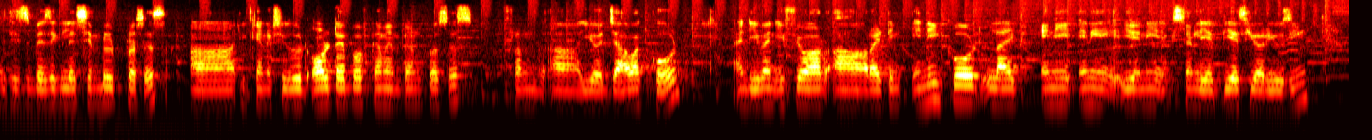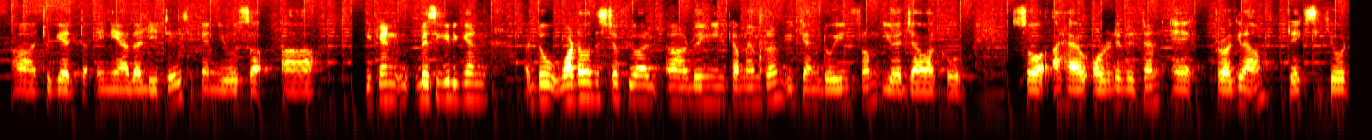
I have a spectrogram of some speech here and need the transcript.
this is basically a simple process. Uh, you can execute all type of command prompt process from uh, your Java code and even if you are uh, writing any code like any any any external APIs you are using uh, to get any other details you can use uh, uh, you can basically you can do whatever the stuff you are uh, doing in command prompt you can do it from your java code. So i have already written a program to execute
